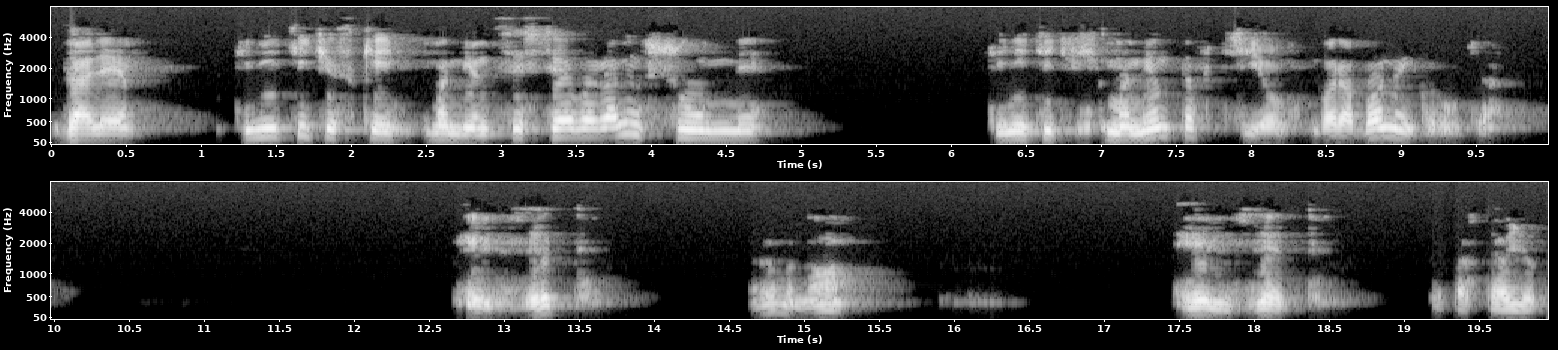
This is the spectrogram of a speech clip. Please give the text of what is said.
Далее кинетический момент системы равен сумме кинетических моментов тел барабана и груза. LZ равно LZ. Я поставлю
